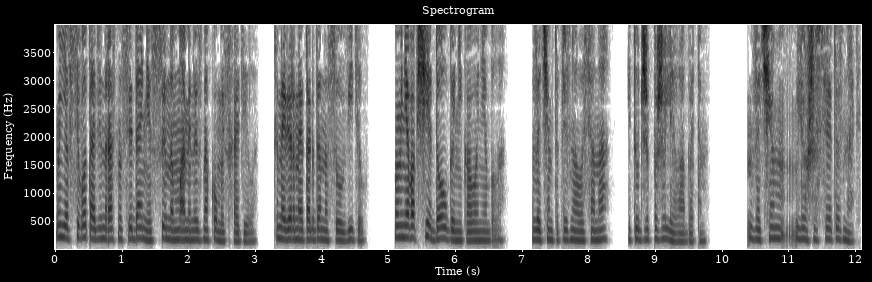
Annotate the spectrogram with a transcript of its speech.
Я всего-то один раз на свидание с сыном маминой знакомой сходила. Ты, наверное, тогда нас и увидел. У меня вообще долго никого не было. Зачем-то призналась она, и тут же пожалела об этом. Зачем Лёше всё это знать?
